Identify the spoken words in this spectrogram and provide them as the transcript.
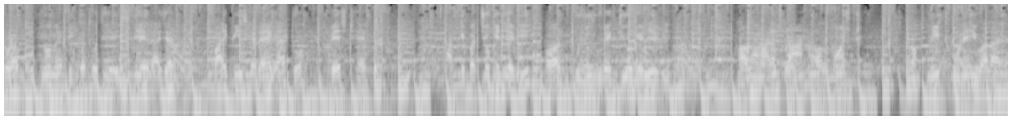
थोड़ा घुटनों में दिक्कत होती है, इसलिए राइजर फाइव इंच का रहेगा तो बेस्ट है आपके बच्चों के लिए भी और बुज़ुर्ग व्यक्तियों के लिए भी। अब हमारा प्लान ऑलमोस्ट कंप्लीट होने ही वाला है।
